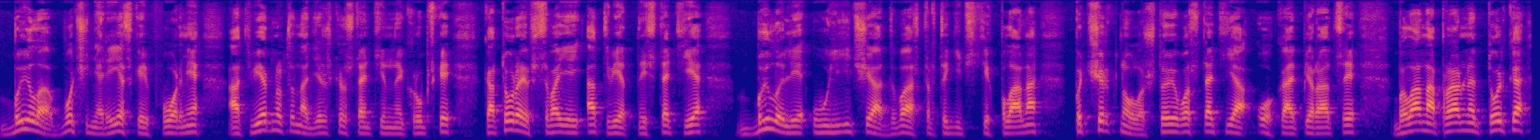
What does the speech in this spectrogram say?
было в очень резкой форме отвергнуто Надеждой Константиновной Крупской, которая в своей ответной статье «Было ли у Ильича два стратегических плана?» подчеркнула, что его статья о кооперации была направлена только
